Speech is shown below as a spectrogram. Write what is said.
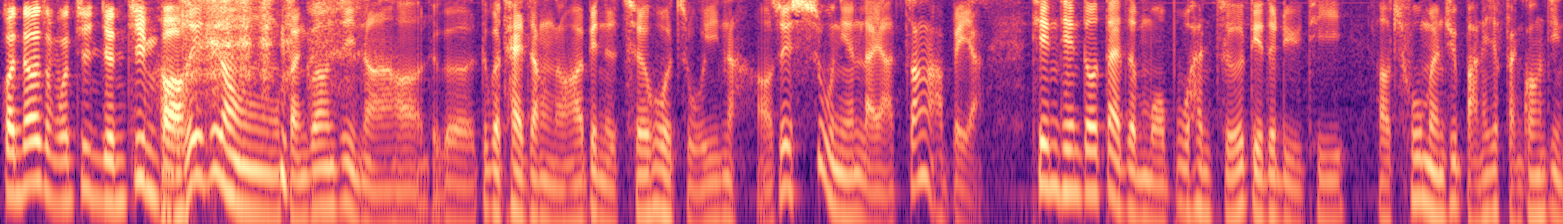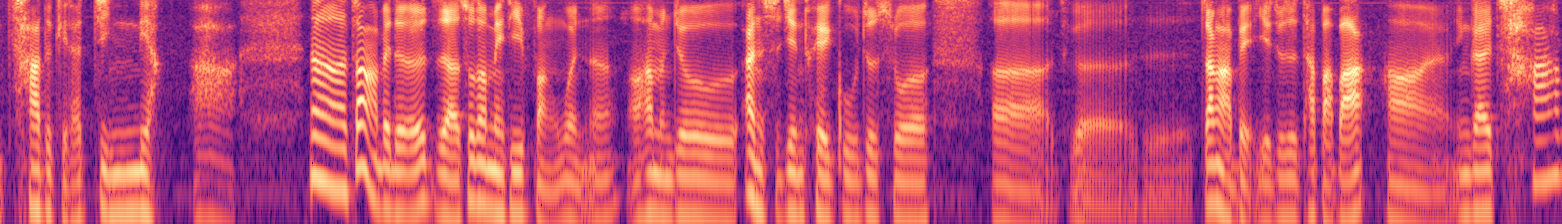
管它什么镜，眼镜吧。所以这种反光镜啊，哈，这个如果太脏的话，变得车祸主因呐。啊，所以数年来啊，张阿贝啊，天天都带着抹布和折叠的铝梯啊，出门去把那些反光镜擦的给它晶亮啊。那张阿北的儿子啊，受到媒体访问呢，然后他们就按时间推估，就是说，呃，这个张阿北，也就是他爸爸啊，应该擦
